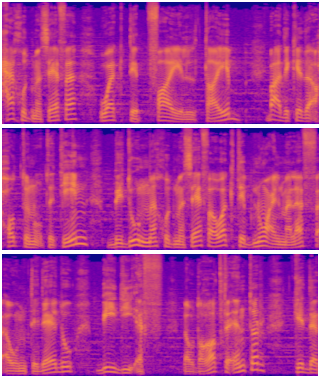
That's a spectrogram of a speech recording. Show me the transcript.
هاخد مسافة واكتب file type بعد كده أحط نقطتين بدون ما أخد مسافة واكتب نوع الملف أو امتداده PDF. لو ضغطت enter كده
